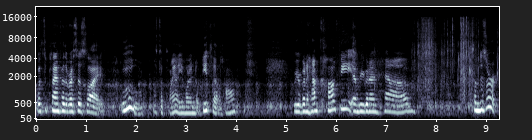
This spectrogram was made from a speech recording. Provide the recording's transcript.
What's the plan for the rest of this life? Ooh, what's the plan? You want to know details, huh? We're gonna have coffee and we're gonna have some dessert.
